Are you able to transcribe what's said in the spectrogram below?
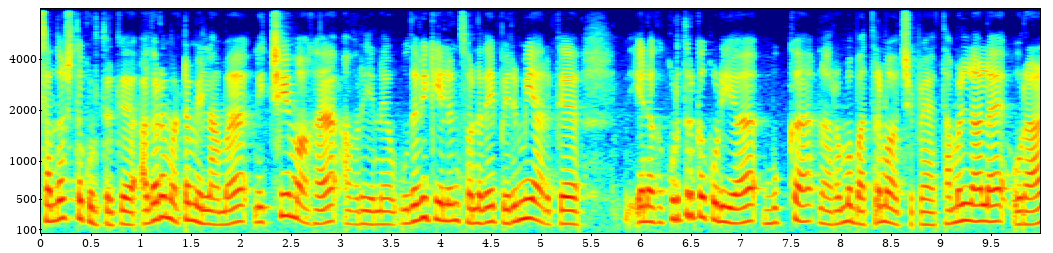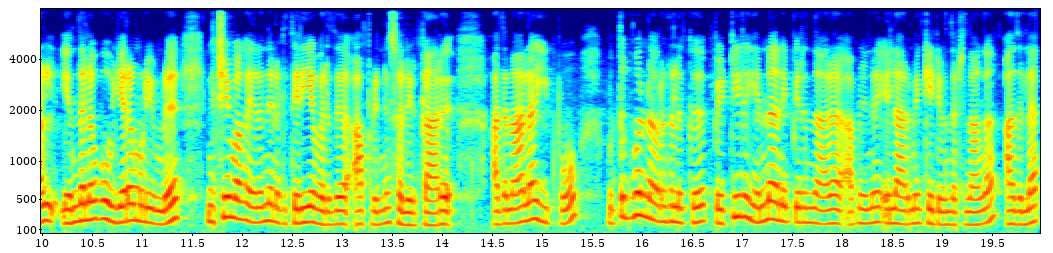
சந்தோஷத்தை கொடுத்துருக்கு. அதோடு மட்டும் இல்லாமல் நிச்சயமாக அவர் என்னை உதவி கேளுன்னு சொன்னதே பெருமையாக இருக்குது எனக்கு கொடுத்துருக்கக்கூடிய புக்கை நான் ரொம்ப பத்திரமா வச்சுப்பேன். தமிழ்னால ஒரு ஆள் எந்தளவுக்கு உயர முடியும்னு நிச்சயமாக இதுலேருந்து எனக்கு தெரிய வருது அப்படின்னு சொல்லியிருக்காரு. அதனால் இப்போது முத்துக்குமரன் அவர்களுக்கு பெட்டியில் என்ன அனுப்பியிருந்தாரு அப்படின்னு எல்லாருமே கேட்டு வந்துட்டு இருந்தாங்க அதில்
